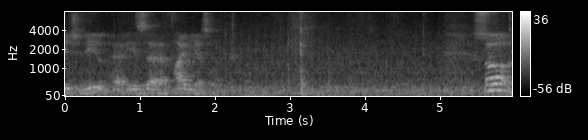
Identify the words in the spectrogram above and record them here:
PhD uh, is uh, five years old. So, uh,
